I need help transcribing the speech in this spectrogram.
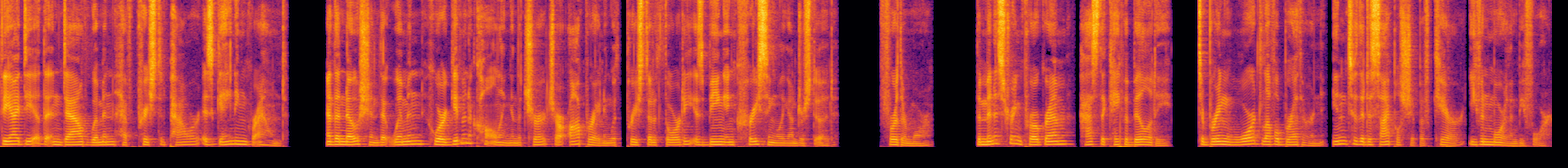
The idea that endowed women have priesthood power is gaining ground, and the notion that women who are given a calling in the church are operating with priesthood authority is being increasingly understood. Furthermore, the ministering program has the capability to bring ward level brethren into the discipleship of care even more than before.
